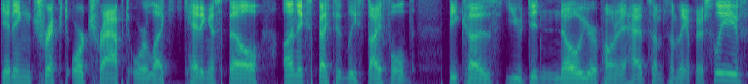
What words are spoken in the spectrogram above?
getting tricked or trapped or like getting a spell unexpectedly stifled because you didn't know your opponent had some something up their sleeve.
